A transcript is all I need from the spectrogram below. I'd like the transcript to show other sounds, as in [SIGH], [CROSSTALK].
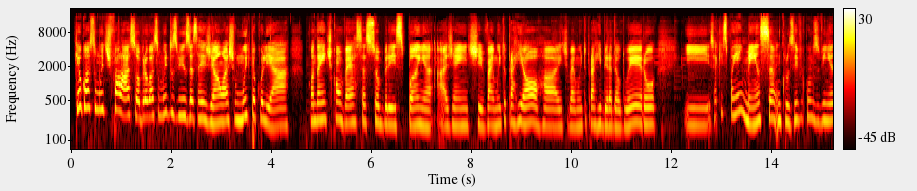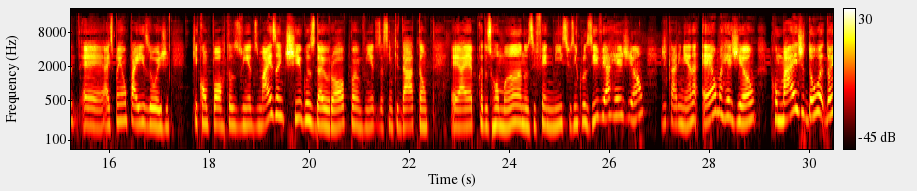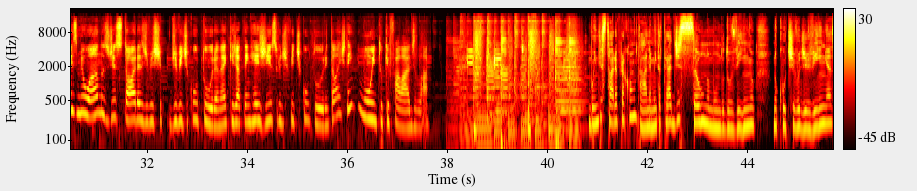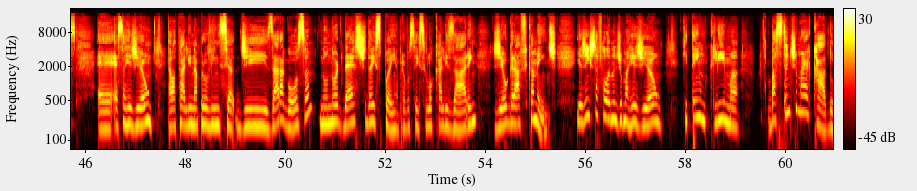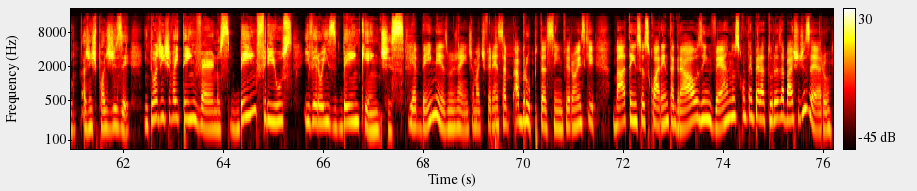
que eu gosto muito de falar sobre. Eu gosto muito dos vinhos dessa região, acho muito peculiar. Quando a gente conversa sobre Espanha, a gente vai muito para Rioja, a gente vai muito para Ribeira del Duero. E só que a Espanha é imensa, inclusive com os vinhedos. É, a Espanha é um país hoje que comporta os vinhedos mais antigos da Europa, vinhedos assim que datam é, a época dos romanos e fenícios. Inclusive, a região de Carinhena é uma região com mais de dois mil anos de histórias de, de viticultura, né? Que já tem registro de viticultura. Então, a gente tem muito o que falar de lá muita história para contar, né? Muita tradição no mundo do vinho, no cultivo de vinhas. É, essa região, ela tá ali na província de Zaragoza, no nordeste da Espanha, para vocês se localizarem geograficamente. E a gente está falando de uma região que tem um clima bastante marcado, a gente pode dizer. Então a gente vai ter invernos bem frios e verões bem quentes. E é bem mesmo, gente. É uma diferença abrupta, assim. Verões que batem seus 40 graus e invernos com temperaturas abaixo de zero.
